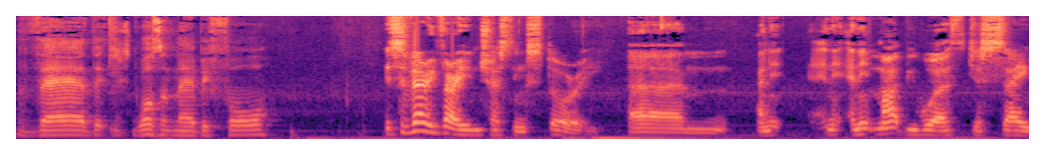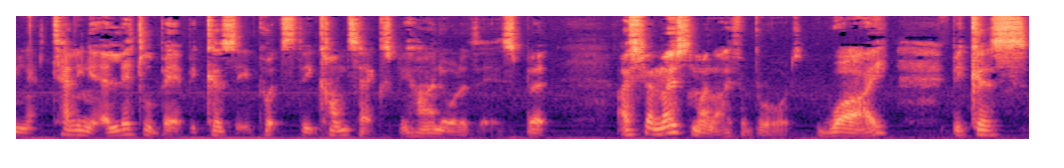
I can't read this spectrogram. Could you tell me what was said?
there that wasn't there before? It's a very, very interesting story, um, and it and it, and it might be worth just saying, telling it a little bit because it puts the context behind all of this. But I spent most of my life abroad. Why? Because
